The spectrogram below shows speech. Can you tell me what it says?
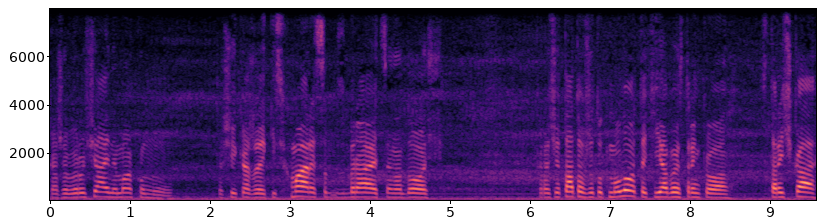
Каже, виручай, нема кому. То ще й каже, якісь хмари збираються на дощ. Коротше, тато вже тут молотить, я бистренько старичка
